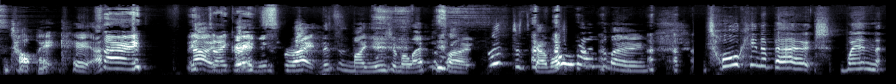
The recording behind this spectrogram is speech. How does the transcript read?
to topic here. Sorry. no, it's great. This is my usual episode. Let's just go all around the moon. Talking about when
